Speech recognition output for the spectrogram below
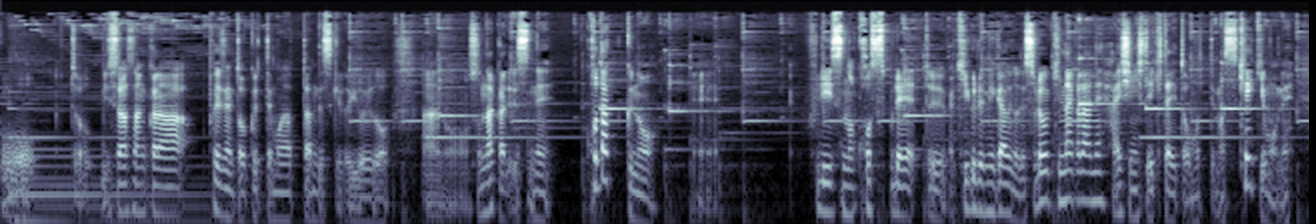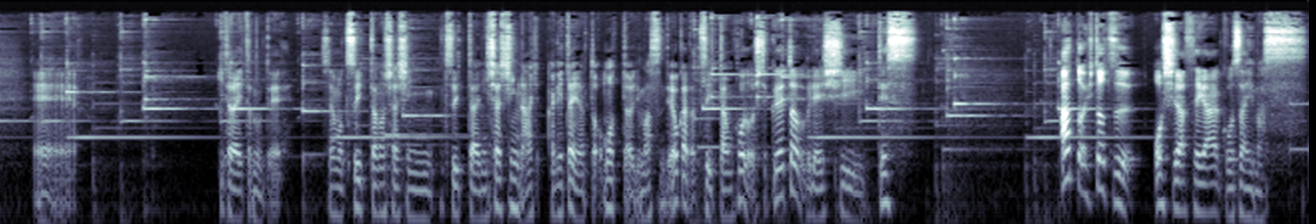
こう、とリスナーさんからプレゼント送ってもらったんですけど、いろいろ、あの、その中でですね、コダックの、えー、フリースのコスプレというか着ぐるみがあるので、それを着ながらね、配信していきたいと思ってます。ケーキもね、えー、いただいたので、それもツイッターの写真、ツイッターに写真あげたいなと思っておりますんで、よかったらツイッターもフォローしてくれると嬉しいです。あと一つお知らせがございます。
